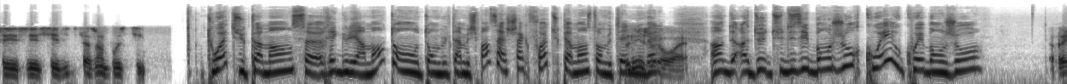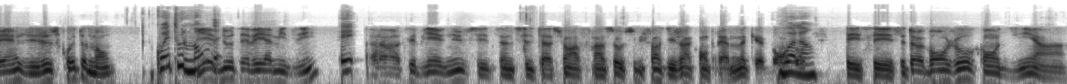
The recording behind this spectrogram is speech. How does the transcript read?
C'est c'est- c'est vu de façon positive. Toi, tu commences euh, régulièrement ton ton bulletin, mais je pense à chaque fois tu commences ton bulletin de nouvelles. jours, ouais. En- en- tu, tu disais bonjour quoi ou quoi bonjour? Rien, j'ai juste quoi tout le monde. Quoi tout le monde? Bienvenue au TV à midi. Et- Alors, tu sais, bienvenue, c'est une salutation en français aussi. Je pense que les gens comprennent que bon, Voilà. c'est un bonjour qu'on dit en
